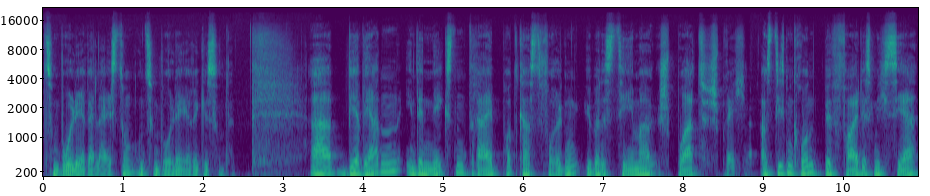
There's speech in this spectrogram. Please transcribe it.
Zum Wohle ihrer Leistung und zum Wohle ihrer Gesundheit. Äh, wir werden in den nächsten drei Podcast-Folgen über das Thema Sport sprechen. Aus diesem Grund befreut es mich sehr,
